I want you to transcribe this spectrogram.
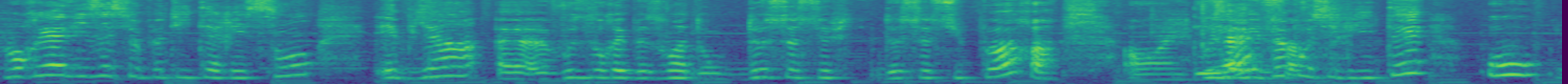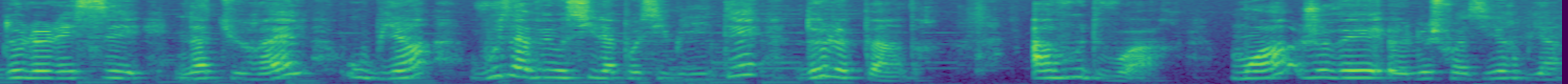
Pour réaliser ce petit hérisson, eh bien, euh, vous aurez besoin donc de ce, de ce support en. Vous avez deux possibilités, ou de le laisser naturel, ou bien vous avez aussi la possibilité de le peindre. À vous de voir. Moi, je vais euh, le choisir bien.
